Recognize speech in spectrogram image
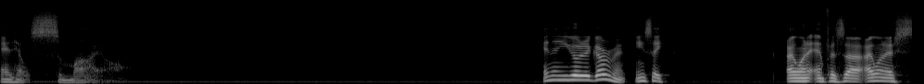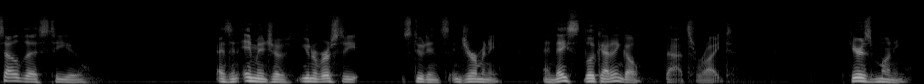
And he'll smile. And then you go to the government and you say, I want to emphasize, I want to sell this to you as an image of university students in Germany. And they look at it and go, that's right. Here's money.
